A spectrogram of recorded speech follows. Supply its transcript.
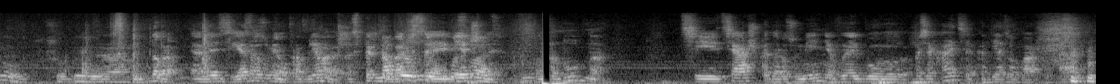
ну, чтобы... Е, Добре, е, глядіть, я зрозумів, проблема спектр На бачиться польську вічний. послати. Це нудно, ці тяжко до розуміння, ви альбо позяхайте, як я зауважу, так?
